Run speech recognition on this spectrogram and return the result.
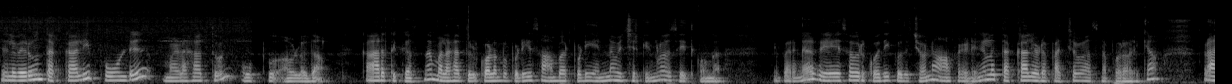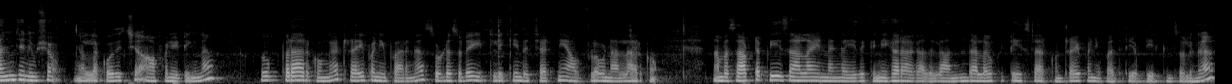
இதில் வெறும் தக்காளி பூண்டு மிளகாத்தூள் உப்பு அவ்வளோதான் காரத்துக்கு வந்து மிளகாத்தூள் குழம்பு பொடி சாம்பார் பொடி என்ன வச்சுருக்கீங்களோ அதை சேர்த்துக்கோங்க. இப்போ பாருங்கள் லேசாக ஒரு கொதி கொதிச்சோன்னு ஆஃப் பண்ணிவிடுங்க இல்லை தக்காளியோட பச்சை வாசனை போகிற வரைக்கும் ஒரு அஞ்சு நிமிஷம் நல்லா கொதித்து ஆஃப் பண்ணிட்டிங்கன்னா சூப்பராக இருக்குங்க. ட்ரை பண்ணி பாருங்கள் சுட சுட இட்லிக்கு இந்த சட்னி அவ்வளோ நல்லாயிருக்கும் நம்ம சாப்பிட்ட பீஸாலாம் என்னங்க இதுக்கு நிகராகாதுல்ல? அந்த அளவுக்கு டேஸ்ட்டாக இருக்கும். ட்ரை பண்ணி பார்த்துட்டு எப்படி இருக்குன்னு சொல்லுங்கள்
